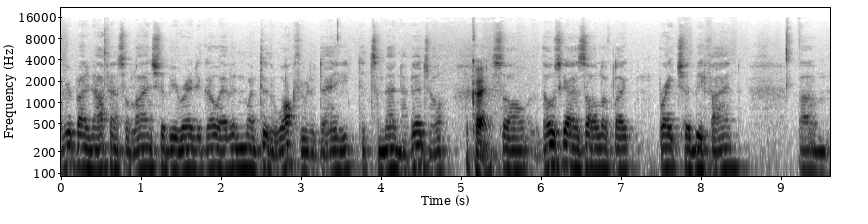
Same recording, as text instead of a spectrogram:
everybody in the offensive line should be ready to go. Evan went through the walkthrough today. He did some individual. Okay. So those guys all look like Bright should be fine. Um,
